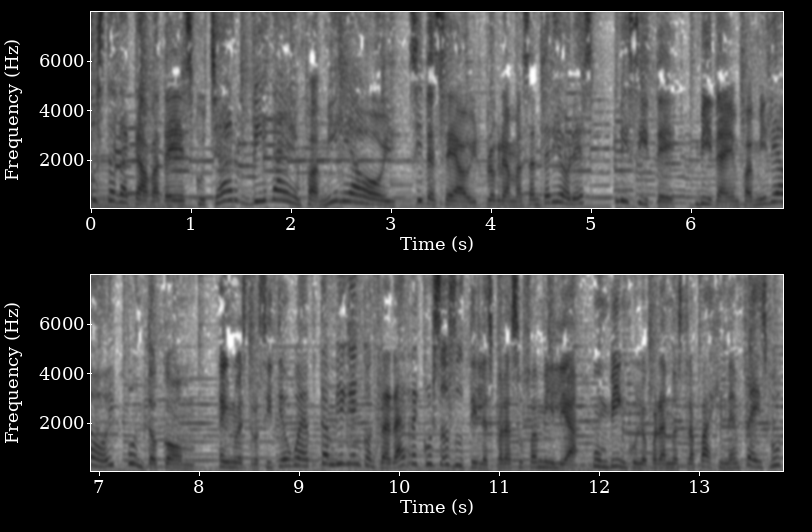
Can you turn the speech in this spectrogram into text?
Usted acaba de escuchar Vida en Familia Hoy. Si desea oír programas anteriores, visite vidaenfamiliahoy.com. En nuestro sitio web también encontrará recursos útiles para su familia, un vínculo para nuestra página en Facebook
